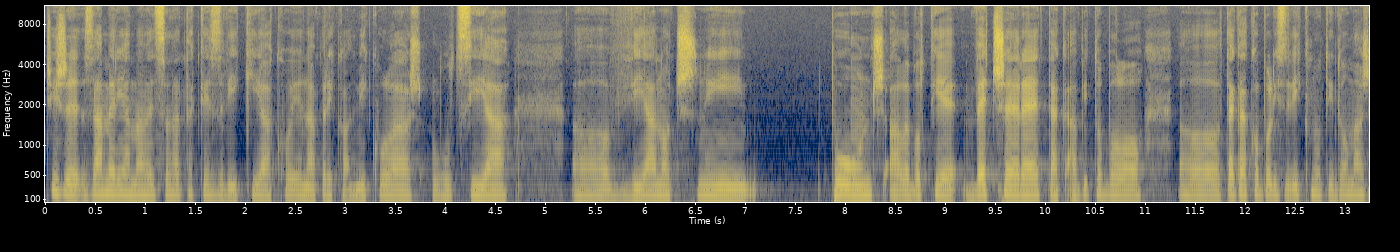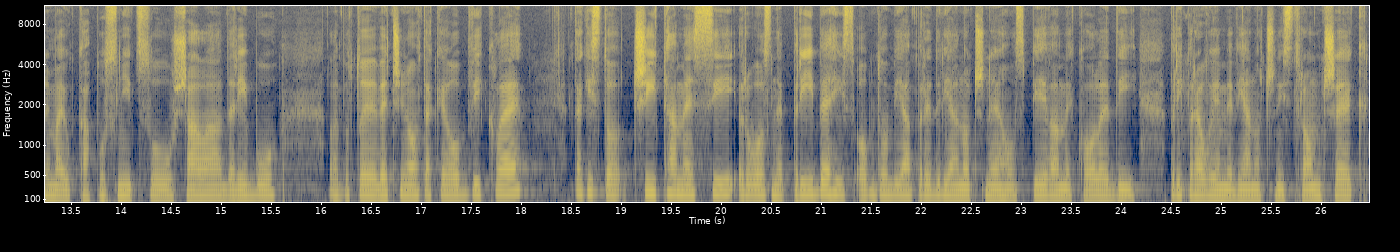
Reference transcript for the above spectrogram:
Čiže zameriame sa na také zvyky, ako je napríklad Mikuláš, Lucia, vianočný punč alebo tie večere, tak aby to bolo eh, tak, ako boli zvyknutí doma, že majú kapusnicu, šalát, rybu, lebo to je väčšinou také obvyklé. Takisto čítame si rôzne príbehy z obdobia predvianočného, spievame koledy, pripravujeme vianočný stromček,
